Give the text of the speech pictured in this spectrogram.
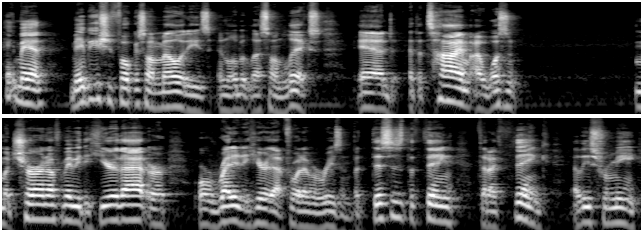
hey man, maybe you should focus on melodies and a little bit less on licks. And at the time, I wasn't mature enough maybe to hear that or, or ready to hear that for whatever reason. But this is the thing that I think, at least for me,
